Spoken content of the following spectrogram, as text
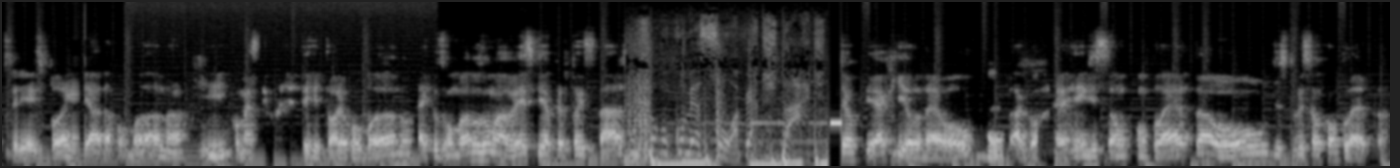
que seria a Espanha, piada romana, que uhum. começa a invadir território romano. É que os romanos uma vez que apertou start, o jogo começou, aperta start é o que é aquilo, né? Ou é. agora é rendição completa ou destruição completa.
